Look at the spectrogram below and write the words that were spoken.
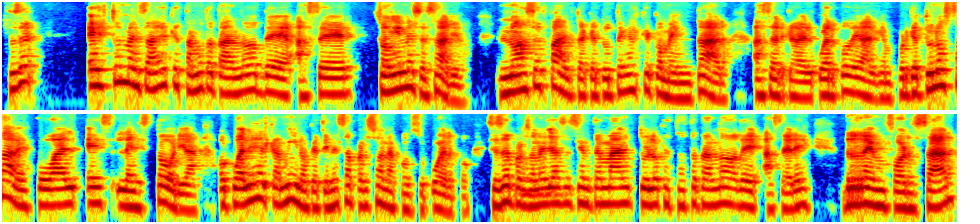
Entonces, estos mensajes que estamos tratando de hacer son innecesarios no hace falta que tú tengas que comentar acerca del cuerpo de alguien, porque tú no sabes cuál es la historia o cuál es el camino que tiene esa persona con su cuerpo. Si esa persona ya se siente mal, tú lo que estás tratando de hacer es reforzar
